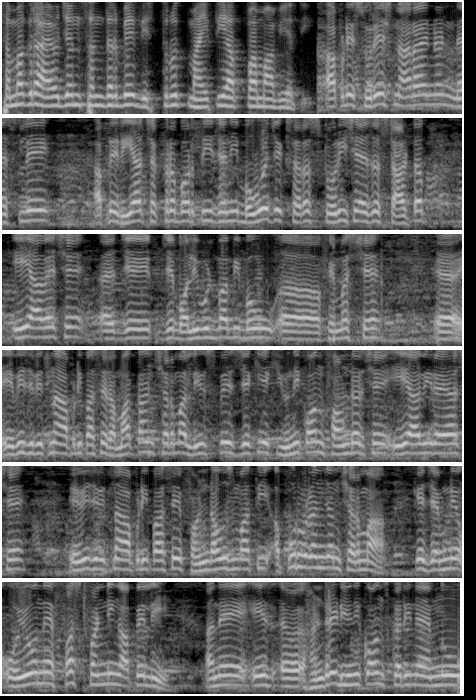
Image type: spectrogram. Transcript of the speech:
સમગ્ર આયોજન સંદર્ભે વિસ્તૃત માહિતી આપવામાં આવી હતી. આપણે સુરેશ નારાયણન નેસ્લે, આપણે રિયા ચક્રવર્તી જેની બહુ જ એક સરસ સ્ટોરી છે એઝ અ સ્ટાર્ટઅપ, એ આવે છે જે જે બોલિવૂડમાં બી બહુ ફેમસ છે. એવી જ રીતના આપણી પાસે રમાકાંત શર્મા, લીવ સ્પેસ, જે કે એક યુનિકોર્ન ફાઉન્ડર છે, એ આવી રહ્યા છે. એવી જ રીતના આપણી પાસે ફંડ હાઉસમાંથી અપૂર્વ રંજન શર્મા, કે જેમને ઓયોને ફર્સ્ટ ફંડિંગ આપેલી અને એ હંડ્રેડ યુનિકોર્ન્સ કરીને એમનું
